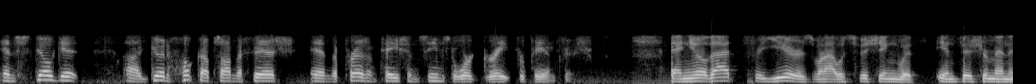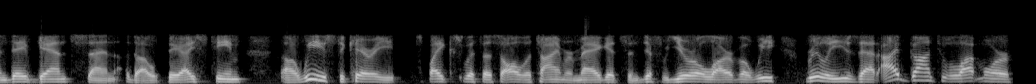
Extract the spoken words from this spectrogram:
and still get uh, good hookups on the fish, and the presentation seems to work great for panfish. And you know that for years when I was fishing with In Fisherman and Dave Genz and the, the ice team, uh, we used to carry spikes with us all the time or maggots and different euro larvae. We really use that. I've gone to a lot more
